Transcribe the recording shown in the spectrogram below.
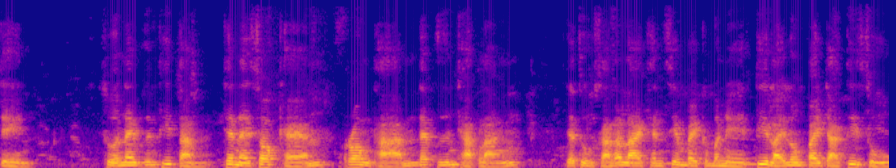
เจน ส่วนในพื้นที่ต่ำ เช่นในซอกแขน ร่องฐานและพื้นฉากหลัง จะถูกสารละลายแคลเซียมไบคาร์บอเนตที่ไหลลงไปจากที่สูง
